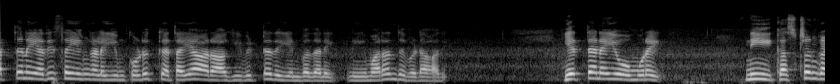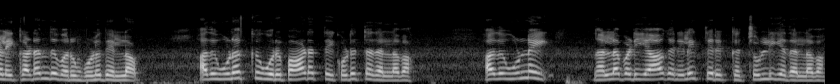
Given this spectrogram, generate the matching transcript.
அத்தனை அதிசயங்களையும் கொடுக்க தயாராகி விட்டது என்பதனை நீ மறந்து விடாதே. எத்தனையோ முறை நீ கஷ்டங்களை கடந்து வரும் பொழுதெல்லாம் அது உனக்கு ஒரு பாடத்தை கொடுத்ததல்லவா? அது உன்னை நல்லபடியாக நிலைத்திருக்கச் சொல்லியதல்லவா?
